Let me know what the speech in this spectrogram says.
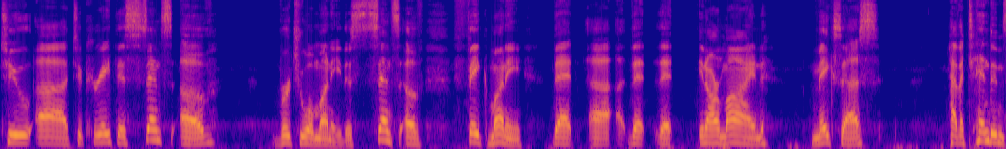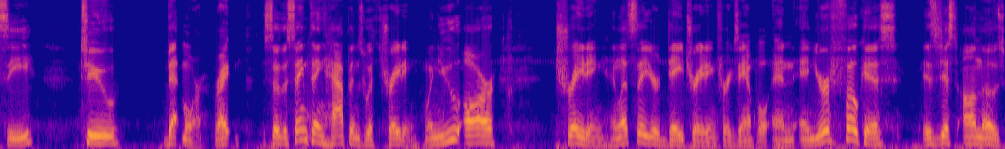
to, uh, to create this sense of virtual money, this sense of fake money that, uh, that, that in our mind makes us have a tendency to bet more, right? So the same thing happens with trading. When you are trading, and let's say you're day trading, for example, and, and your focus is just on those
